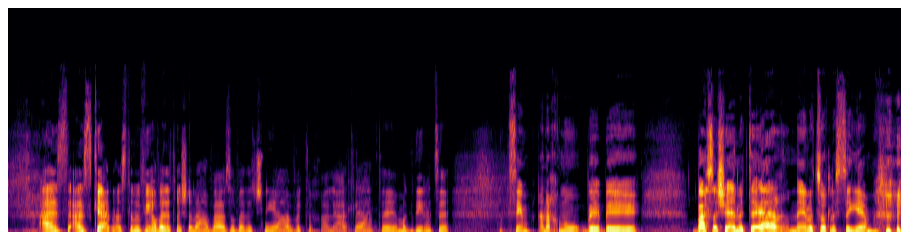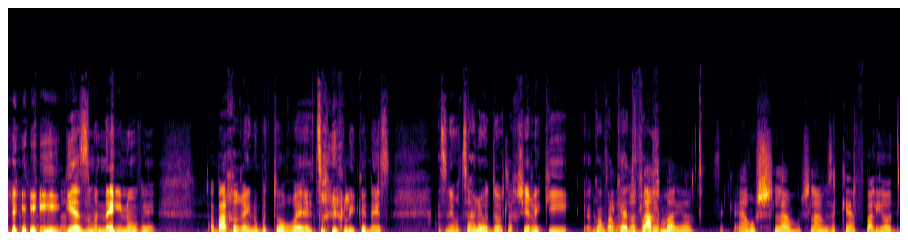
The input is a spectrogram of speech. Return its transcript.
אז, אז כן, אז אתה מביא עובדת ראשונה, ואז עובדת שנייה, וככה לאט-לאט אה, מגדיל את זה. מקסים. אנחנו בבאסה שאין לתאר, נאלצות לסיים. הגיע זמננו, והבא אחרינו בתור אה, צריך להיכנס. אז אני רוצה להודות לך, שירלי, כי קודם כל, כי אני רוצה להודות לך, הדברים... מאיה. איזה כיף. היה מושלם, מושלם, איזה כיף, בא לי עוד.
